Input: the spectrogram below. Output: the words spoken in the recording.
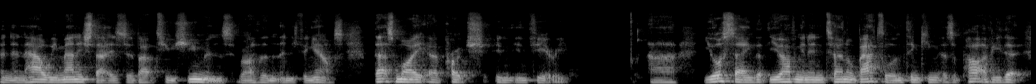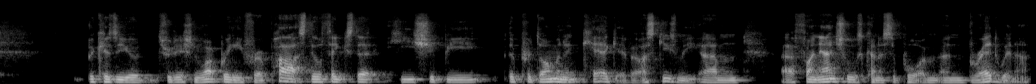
and and how we manage that is about two humans rather than anything else. That's my approach in in theory. Uh, you're saying that you're having an internal battle and thinking there's a part of you that because of your traditional upbringing for a part still thinks that he should be the predominant caregiver excuse me um, uh, financials kind of support and, and, breadwinner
